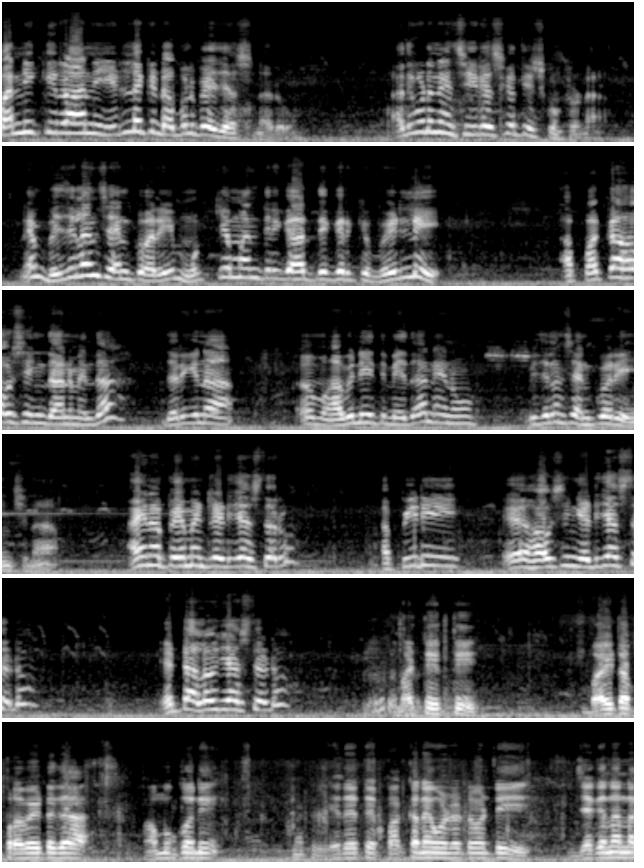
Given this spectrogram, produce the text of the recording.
పనికి రాని ఇళ్ళకి డబ్బులు పే చేస్తున్నారు. అది కూడా నేను సీరియస్గా తీసుకుంటున్నా. నేను విజిలెన్స్ ఎంక్వైరీ ముఖ్యమంత్రి గారి దగ్గరికి వెళ్ళి ఆ పక్క హౌసింగ్ దాని మీద జరిగిన అవినీతి మీద నేను విజిలెన్స్ ఎంక్వైరీ వేయించిన ఆయన పేమెంట్లు ఎట్ చేస్తారు? ఆ పీడీ హౌసింగ్ ఎట్ చేస్తాడు? ఎట్ అలౌ చేస్తాడు? మట్టి ఎత్తి బయట ప్రైవేటుగా అమ్ముకొని ఏదైతే పక్కనే ఉన్నటువంటి జగనన్న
